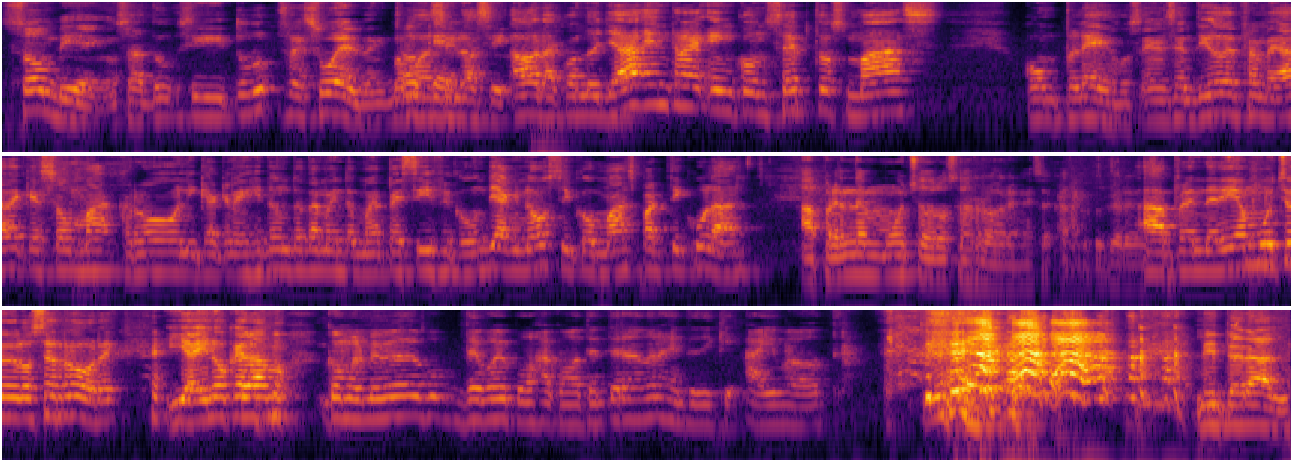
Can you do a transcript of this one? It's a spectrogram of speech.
son bien. O sea, tú, si tú resuelven, vamos a decirlo así. Ahora, cuando ya entran en conceptos más complejos, en el sentido de enfermedades que son más crónicas, que necesitan un tratamiento más específico, un diagnóstico más particular, Aprenden mucho de los errores en ese caso. ¿tú quieres aprenderían mucho de los errores y ahí nos quedamos. Como el meme de, de Bob Esponja, cuando está enterrando a la gente, de que ahí va otro. Literal.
